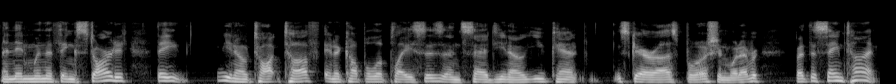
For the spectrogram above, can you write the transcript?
And then when the thing started, they, you know, talked tough in a couple of places and said, you know, you can't scare us, Bush, and whatever. But at the same time,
